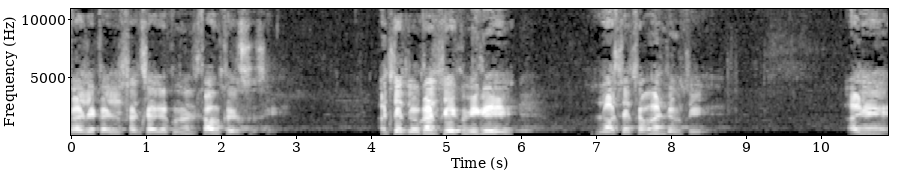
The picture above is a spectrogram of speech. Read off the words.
कार्यकारी संचालक म्हणून काम करत होते. आणि त्या दोघांचे एक वेगळे नाते संबंध होते. आणि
